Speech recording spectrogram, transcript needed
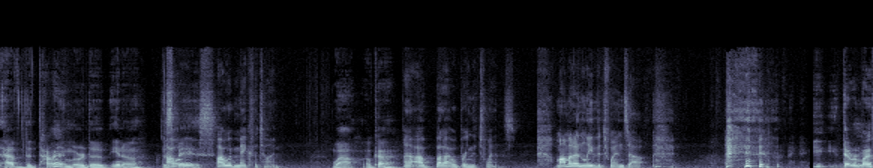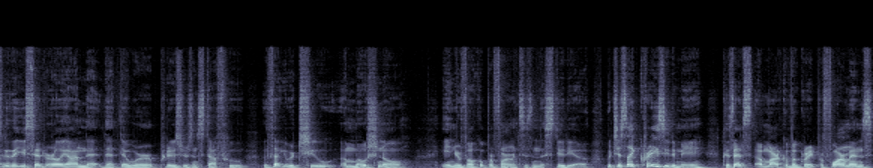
have the time or the, you know, the I w- space. I would make the time. Wow. Okay. Uh, I, but I would bring the twins. Mama doesn't leave the twins out. You- That reminds me that you said early on that, that there were producers and stuff who, who thought you were too emotional in your vocal performances in the studio, which is like crazy to me because that's a mark of a great performance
